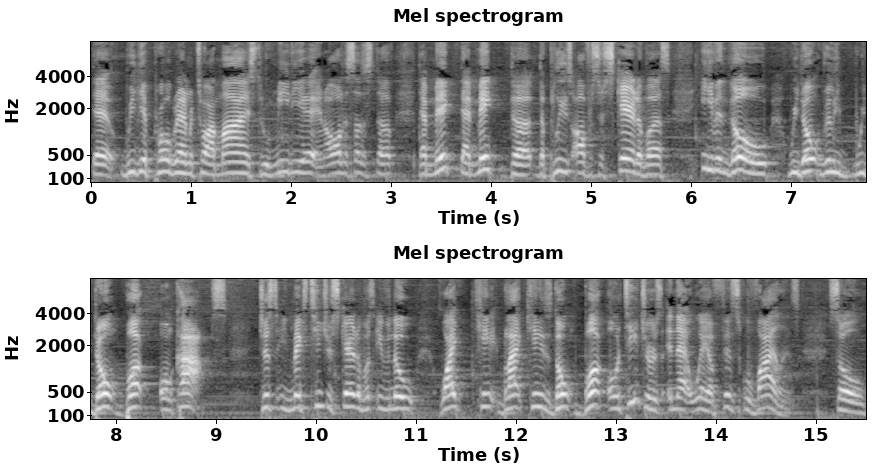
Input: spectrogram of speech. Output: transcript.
that we get programmed into our minds through media and all this other stuff that make that make the the police officer scared of us, even though we don't really we don't buck on cops just it makes teachers scared of us, even though white kid, black kids don't buck on teachers in that way of physical violence. So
